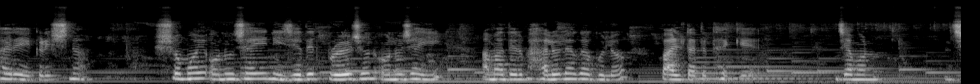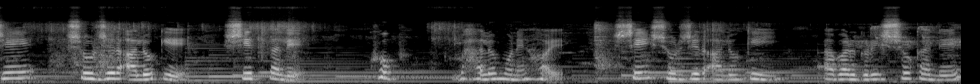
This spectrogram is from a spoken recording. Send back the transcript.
হরে কৃষ্ণ। সময় অনুযায়ী, নিজেদের প্রয়োজন অনুযায়ী আমাদের ভালো লাগাগুলো পাল্টাতে থাকে। যেমন, যে সূর্যের আলোকে শীতকালে খুব ভালো মনে হয়, সেই সূর্যের আলোকেই আবার গ্রীষ্মকালে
